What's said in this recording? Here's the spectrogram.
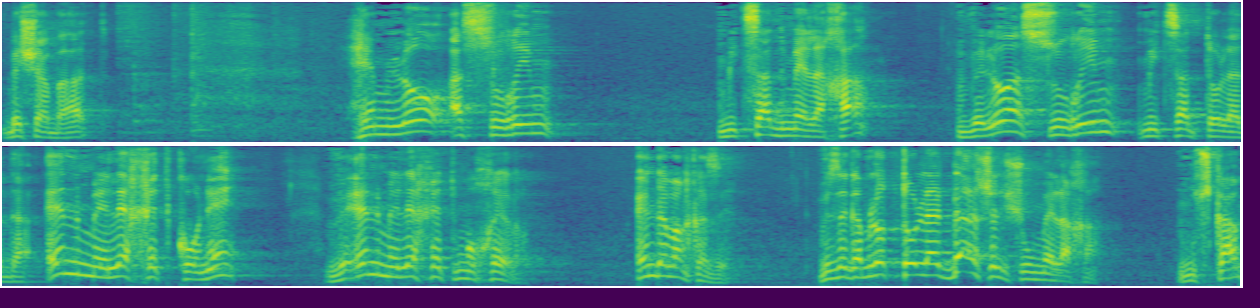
בשבת, הם לא אסורים מצד מלאכה ולא אסורים מצד תולדה. אין מלאכת קונה ואין מלאכת מוכר. אין דבר כזה. וזה גם לא תולדה של שום מלאכה. מוסכם?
